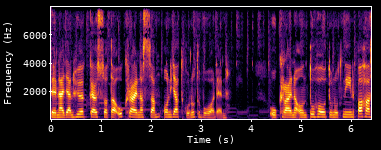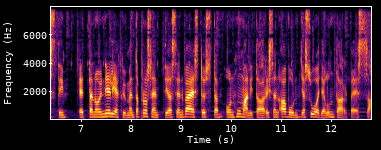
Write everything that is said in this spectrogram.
Venäjän hyökkäyssota Ukrainassa on jatkunut vuoden. Ukraina on tuhoutunut niin pahasti, että noin 40 prosenttia sen väestöstä on humanitaarisen avun ja suojelun tarpeessa.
